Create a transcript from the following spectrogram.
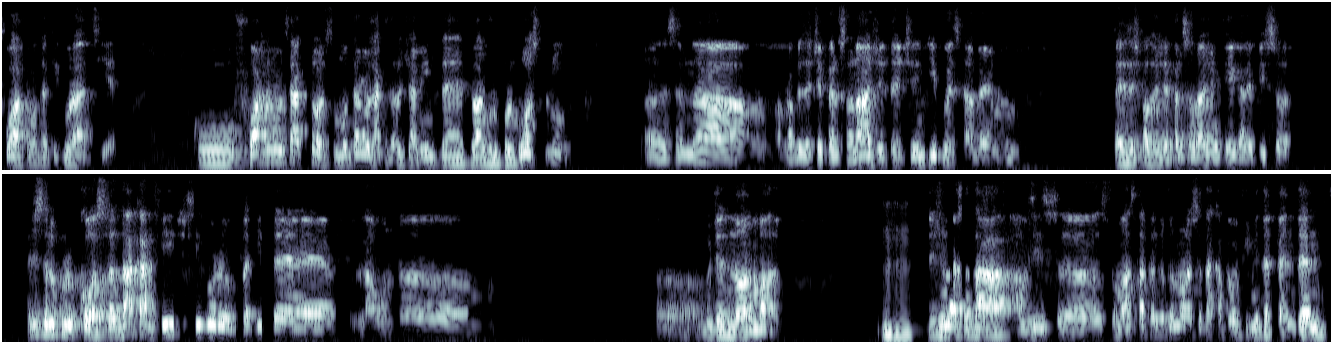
foarte multă figurație, cu foarte mulți actori. Sunt multe role, dacă te aduci aminte, doar grupul vostru uh, însemna aproape 10 personaje, deci închipuiesc că avem 30-40 de personaje în fiecare episod. Aceste lucruri costă, dacă ar fi, sigur, plătite la un uh, uh, buget normal. Uh-huh. Deci nu l-aș da, am zis uh, suma asta, pentru că nu l-aș da ca pe un film independent,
